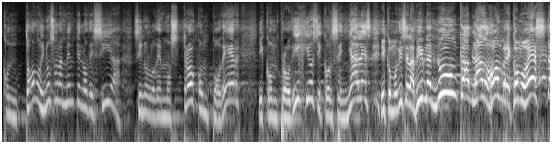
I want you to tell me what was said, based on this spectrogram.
con todo y no solamente lo decía, sino lo demostró con poder y con prodigios y con señales y como dice la Biblia, nunca ha hablado hombre como este,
